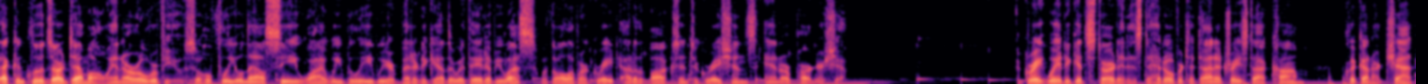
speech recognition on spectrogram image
That concludes our demo and our overview, so hopefully you'll now see why we believe we are better together with AWS with all of our great out-of-the-box integrations and our partnership. A great way to get started is to head over to dynatrace.com, click on our chat,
